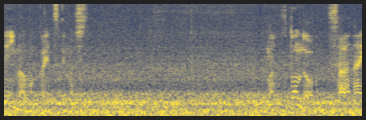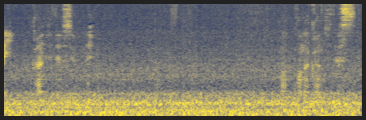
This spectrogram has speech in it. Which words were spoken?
で今もう一回つけました。まあほとんど差はない感じですよね。まあこんな感じです、は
